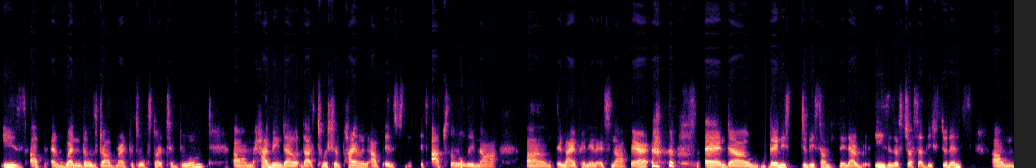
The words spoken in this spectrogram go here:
ease up and when those job markets will start to boom. Um, having that, that tuition piling up is it's absolutely not um, in my opinion, it's not fair. and um, there needs to be something that eases the stress of these students, um,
